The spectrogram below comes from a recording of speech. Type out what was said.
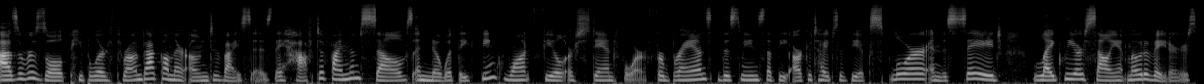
As a result, people are thrown back on their own devices. They have to find themselves and know what they think, want, feel, or stand for. For brands, this means that the archetypes of the explorer and the sage likely are salient motivators.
